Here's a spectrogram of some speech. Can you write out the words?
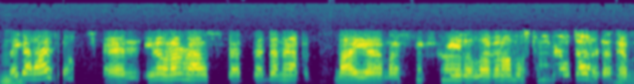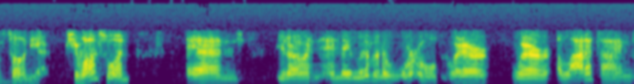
Mm. They got iPhones. And you know, in our house, that that doesn't happen. My uh, my sixth grade, eleven, almost twelve year old daughter doesn't have a phone yet. She wants one, and you know, and and they live in a world where where a lot of times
